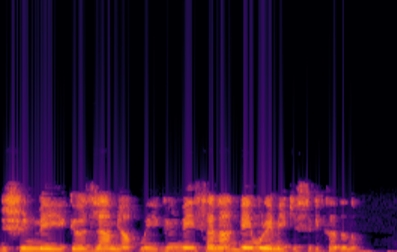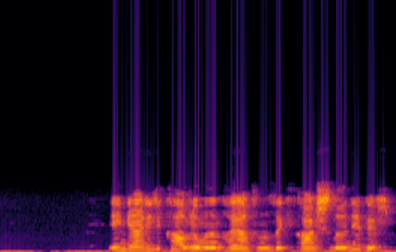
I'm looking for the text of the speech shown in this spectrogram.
düşünmeyi, gözlem yapmayı, gülmeyi seven memur emeklisi bir kadınım. Engellilik kavramının hayatınızdaki karşılığı nedir?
